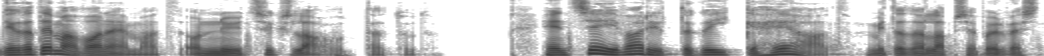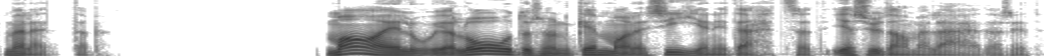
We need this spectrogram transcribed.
ja ka tema vanemad on nüüdseks lahutatud. ent see ei varjuta kõike head, mida ta lapsepõlvest mäletab. maaelu ja loodus on Kemmale siiani tähtsad ja südamelähedased.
